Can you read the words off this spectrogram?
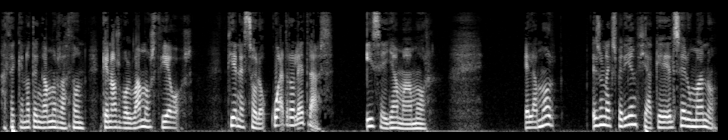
hace que no tengamos razón, que nos volvamos ciegos. Tiene solo cuatro letras y se llama amor. El amor es una experiencia que el ser humano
